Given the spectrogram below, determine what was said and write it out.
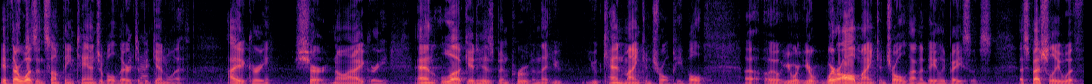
If there wasn't something tangible there exactly. to begin with. I agree. Sure. No, I agree. And look, it has been proven that you you can mind control people. Uh, uh you're, you're, we're all mind controlled on a daily basis, especially with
